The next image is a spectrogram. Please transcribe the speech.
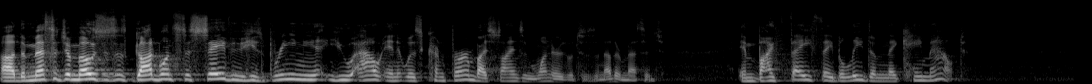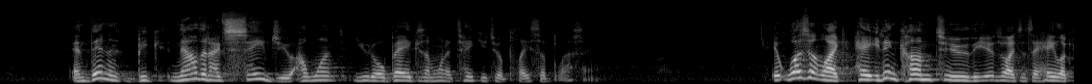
Uh, the message of Moses is God wants to save you. He's bringing you out, and it was confirmed by signs and wonders, which is another message. And by faith, they believed him and they came out. And then, now that I've saved you, I want you to obey because I want to take you to a place of blessing. It wasn't like, hey, he didn't come to the Israelites and say, hey, look,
